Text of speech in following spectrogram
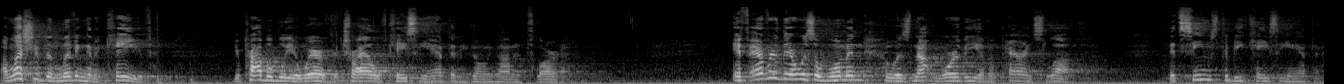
Unless you've been living in a cave, you're probably aware of the trial of Casey Anthony going on in Florida. If ever there was a woman who was not worthy of a parent's love, it seems to be Casey Anthony.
